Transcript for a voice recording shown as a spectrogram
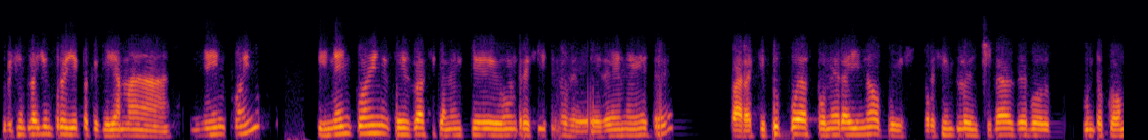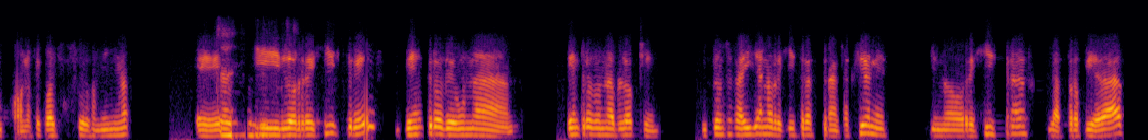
Por ejemplo, hay un proyecto que se llama Namecoin, y Namecoin es básicamente un registro de DNS para que tú puedas poner ahí, no, pues, por ejemplo, enchiladasdevil.com o no sé cuál es su dominio, eh, y lo registres dentro de una dentro de una blockchain. Entonces ahí ya no registras transacciones, sino registras la propiedad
